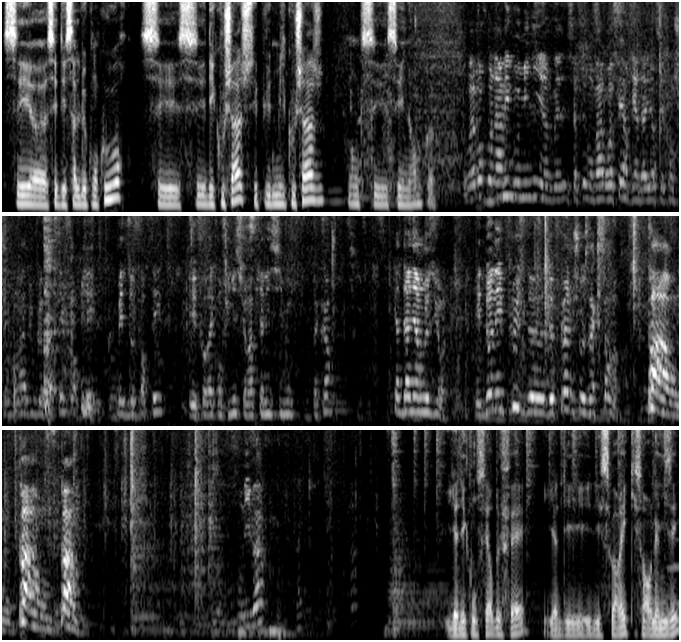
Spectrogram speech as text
C'est euh, des salles de concours, c'est des couchages, c'est plus de 1000 couchages. Donc c'est énorme. Quoi. Faut vraiment qu'on arrive au mini. hein. On va le refaire bien d'ailleurs cet enchaînement-là, double forte, forte, mezzo forte. Et il faudrait qu'on finisse sur un pianissimo. D'accord? Quatre dernières mesures. Et donner plus de, punch aux accents. Pam, pam, pam. On y va? Il y a des concerts de fait, il y a des, soirées qui sont organisées.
